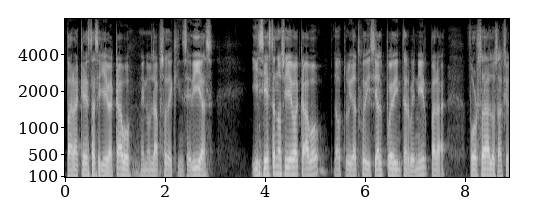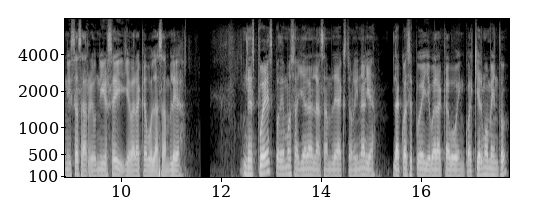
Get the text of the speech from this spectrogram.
para que ésta se lleve a cabo en un lapso de 15 días. Y si ésta no se lleva a cabo, la autoridad judicial puede intervenir para forzar a los accionistas a reunirse y llevar a cabo la asamblea. Después podemos hallar a la asamblea extraordinaria, la cual se puede llevar a cabo en cualquier momento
